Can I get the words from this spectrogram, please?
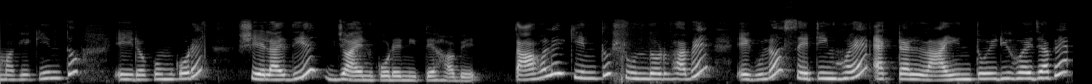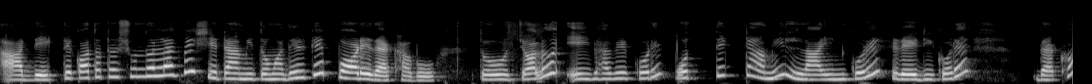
আমাকে কিন্তু এই রকম করে সেলাই দিয়ে জয়েন করে নিতে হবে। তাহলেই কিন্তু সুন্দরভাবে এগুলো সেটিং হয়ে একটা লাইন তৈরি হয়ে যাবে। আর দেখতে কতটা সুন্দর লাগবে সেটা আমি তোমাদেরকে পরে দেখাবো। তো চলো এইভাবে করে প্রত্যেকটা আমি লাইন করে রেডি করে দেখো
